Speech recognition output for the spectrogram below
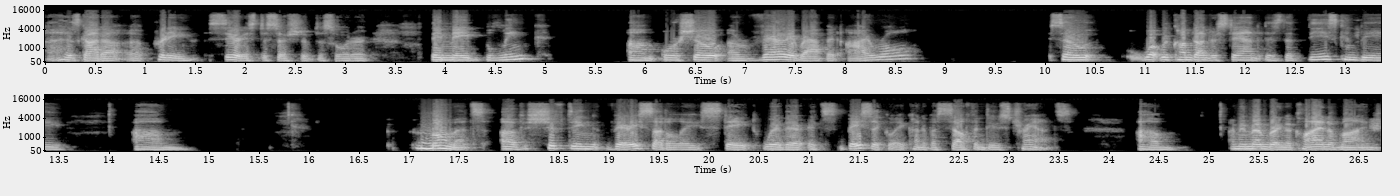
has got a, a pretty serious dissociative disorder, they may blink um, or show a very rapid eye roll. So what we've come to understand is that these can be um, moments of shifting very subtly state where there it's basically kind of a self-induced trance um, i'm remembering a client of mine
